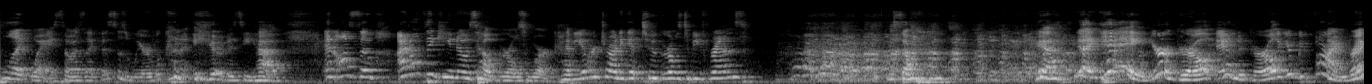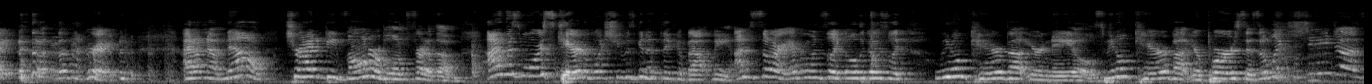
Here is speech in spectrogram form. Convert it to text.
polite way so i was like this is weird what kind of ego does he have and also, I don't think he knows how girls work. Have you ever tried to get two girls to be friends? I'm sorry. Yeah, like, hey, you're a girl and a girl, you'd be fine, right? That'd be great. I don't know. Now, try to be vulnerable in front of them. I was more scared of what she was going to think about me. I'm sorry. Everyone's like, all the guys are like, we don't care about your nails. We don't care about your purses. I'm like, she does,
